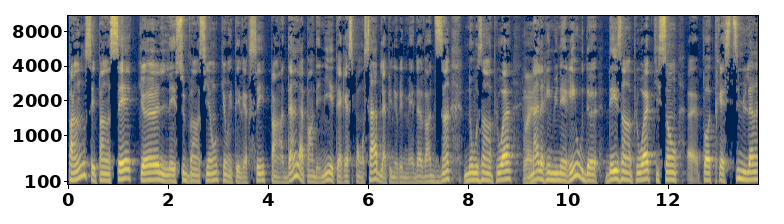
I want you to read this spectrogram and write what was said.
pensent et pensaient que les subventions qui ont été versées pendant la pandémie étaient responsables de la pénurie de main-d'œuvre en disant nos emplois mal rémunérés ou de des emplois qui sont euh, pas très stimulants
